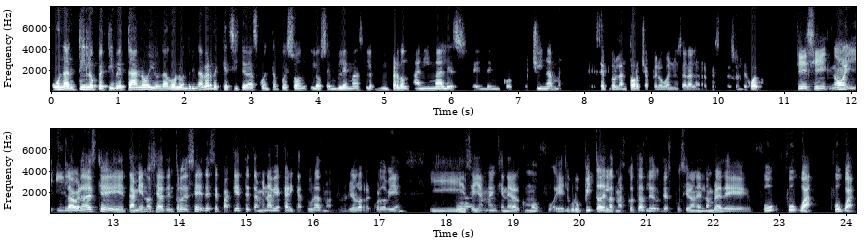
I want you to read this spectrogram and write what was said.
un antílope tibetano y una golondrina verde, que si te das cuenta, pues son los emblemas, perdón, animales endémicos de China, excepto la antorcha, pero bueno, esa era la representación de juego. Sí, sí, no, y, la verdad es que también, o sea, dentro de ese, de ese paquete también había caricaturas, no, yo lo recuerdo bien, y se llama en general como el grupito de las mascotas, les, pusieron el nombre de Fugua, Fugua,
